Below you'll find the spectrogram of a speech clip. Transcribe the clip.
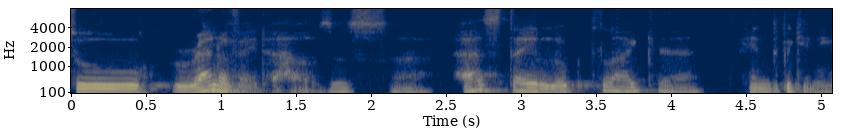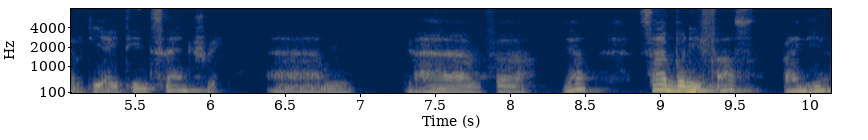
to renovate the houses uh, as they looked like uh, in the beginning of the 18th century. Um, you have, uh, yeah, Saint Boniface right here.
